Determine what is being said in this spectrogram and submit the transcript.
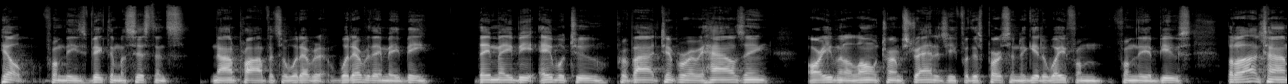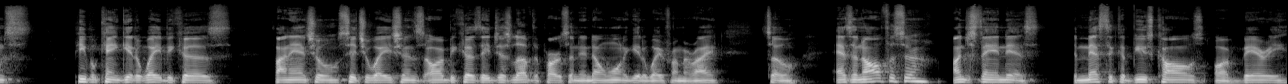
help from these victim assistance nonprofits or whatever whatever they may be. They may be able to provide temporary housing or even a long-term strategy for this person to get away from from the abuse. But a lot of times people can't get away because financial situations or because they just love the person and don't want to get away from it, right? So as an officer, understand this domestic abuse calls are very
